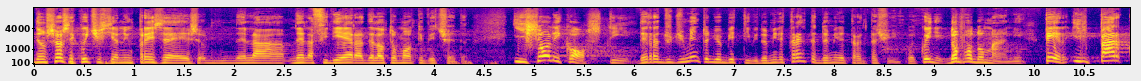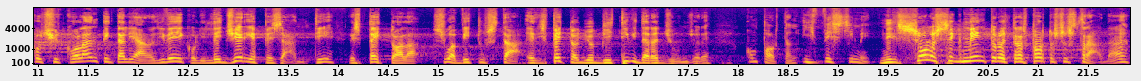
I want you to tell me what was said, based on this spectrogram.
non so se qui ci siano imprese nella, nella filiera dell'automotive, eccetera. I soli costi del raggiungimento degli obiettivi 2030 e 2035, quindi dopodomani, per il parco circolante italiano di veicoli leggeri e pesanti rispetto alla sua vetustà e rispetto agli obiettivi da raggiungere, comportano investimenti nel solo segmento del trasporto su strada, eh,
